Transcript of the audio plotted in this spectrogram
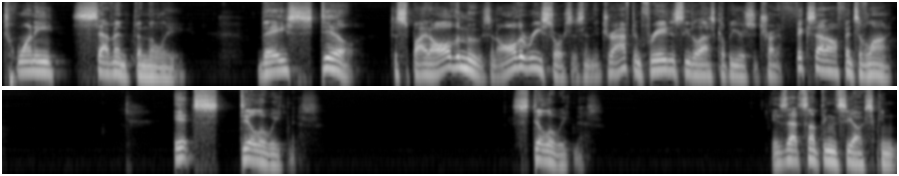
27th in the league. They still, despite all the moves and all the resources in the draft and free agency the last couple years to try to fix that offensive line, it's still a weakness. Still a weakness. Is that something the Seahawks can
